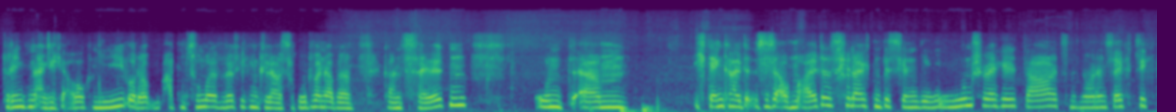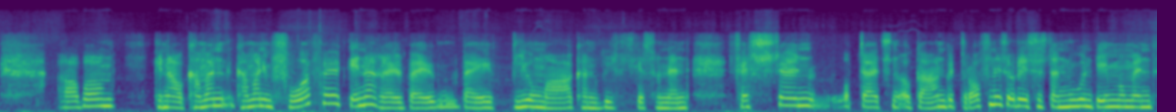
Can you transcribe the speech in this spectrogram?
trinken eigentlich auch nie oder ab und zu mal wirklich ein Glas Rotwein, aber ganz selten. Und ähm, ich denke halt, es ist auch im Alter vielleicht ein bisschen die Immunschwäche da, jetzt mit 69. Aber genau, kann man, kann man im Vorfeld generell bei, bei Biomarkern, wie es hier so nennt, feststellen, ob da jetzt ein Organ betroffen ist oder ist es dann nur in dem Moment,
